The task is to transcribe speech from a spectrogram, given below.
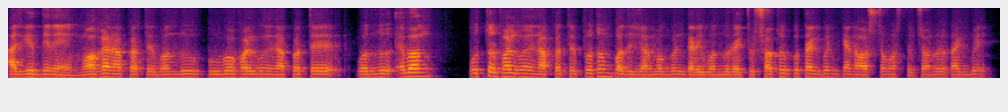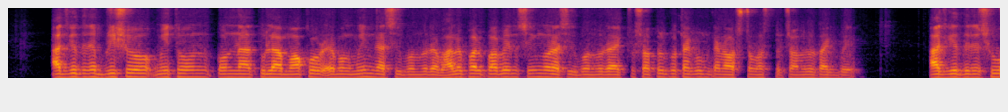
আজকের দিনে মঘা নক্ষত্রের বন্ধু, পূর্ব ফাল্গুনী নক্ষত্রের বন্ধু এবং উত্তর ফাল্গুনী নক্ষত্রের প্রথম পদে জন্মগ্রহণকারী বন্ধুরা একটু সতর্ক থাকবেন কেন? অষ্টমস্ত চন্দ্র থাকবে। আজকের দিনে বৃষ, মিথুন, কন্যা, তুলা, মকর এবং মীন রাশির বন্ধুরা ভালো ফল পাবেন। সিংহ রাশির বন্ধুরা একটু সতর্ক থাকুন কেন অষ্টমস্ত চন্দ্র থাকবে। আজকের দিনে শুভ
